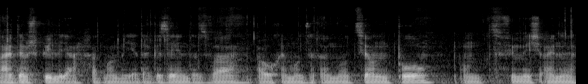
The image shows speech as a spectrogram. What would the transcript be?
nach dem Spiel ja, hat man jeder gesehen, das war auch Emotionen pur und für mich eine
